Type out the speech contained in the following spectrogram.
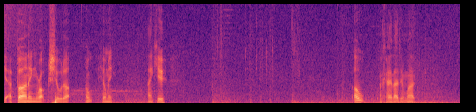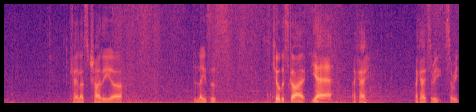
Get a burning rock shield up. Oh, heal me. Thank you. Oh, okay, that didn't work. Okay, let's try the uh, the lasers. Kill this guy. Yeah. Okay. Okay, so we so we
